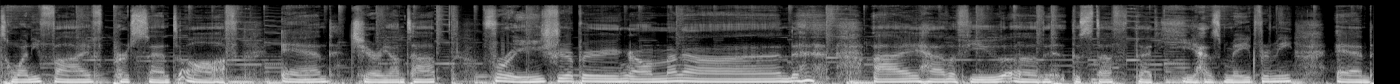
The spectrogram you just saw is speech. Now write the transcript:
25% off. And cherry on top, free shipping. Oh my god. I have a few of the stuff that he has made for me. And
